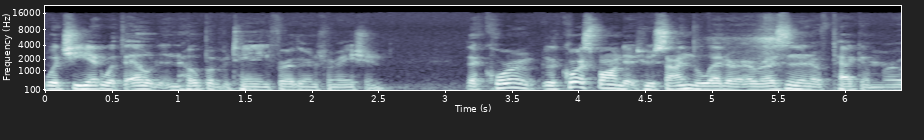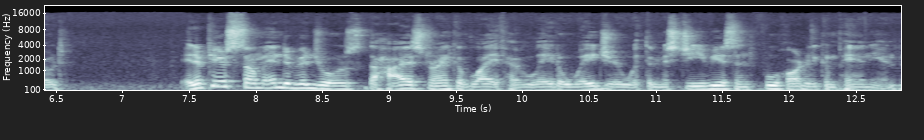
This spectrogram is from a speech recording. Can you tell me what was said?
which he had withheld in hope of obtaining further information. The, cor- the correspondent who signed the letter, a resident of Peckham, wrote, It appears some individuals, the highest rank of life, have laid a wager with the mischievous and foolhardy companion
